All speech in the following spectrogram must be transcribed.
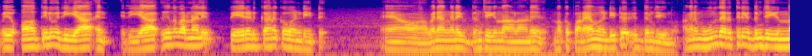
വയുക്കാത്തിലു റിയാ എൻ റിയാ എന്ന് പറഞ്ഞാൽ പേരെടുക്കാനൊക്കെ വേണ്ടിയിട്ട് അവൻ അങ്ങനെ യുദ്ധം ചെയ്യുന്ന ആളാണ് എന്നൊക്കെ പറയാൻ വേണ്ടിയിട്ട് യുദ്ധം ചെയ്യുന്നു. അങ്ങനെ മൂന്ന് തരത്തിൽ യുദ്ധം ചെയ്യുന്ന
